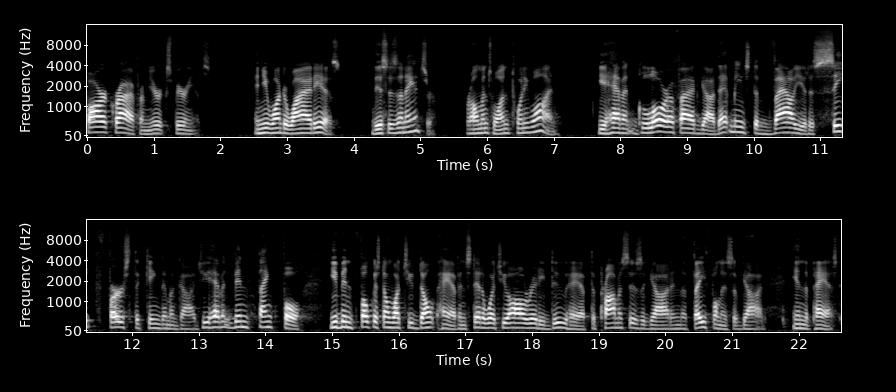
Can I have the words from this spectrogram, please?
far cry from your experience. And you wonder why it is. This is an answer. Romans 1:21. You haven't glorified God. That means to value, to seek first the kingdom of God. You haven't been thankful. You've been focused on what you don't have instead of what you already do have, the promises of God and the faithfulness of God in the past.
